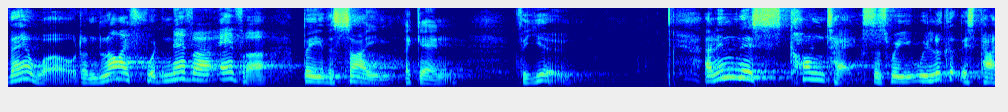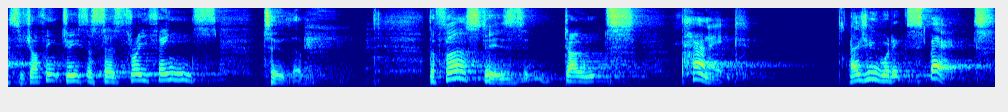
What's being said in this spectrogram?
their world, and life would never, ever be the same again for you. And in this context, as we, we look at this passage, I think Jesus says three things to them. The first is don't panic. As you would expect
